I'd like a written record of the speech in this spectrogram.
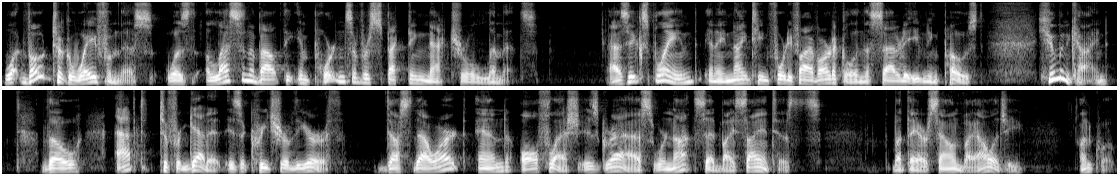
What Vogt took away from this was a lesson about the importance of respecting natural limits. As he explained in a 1945 article in the Saturday Evening Post, humankind, though apt to forget it, is a creature of the earth. Dust thou art, and all flesh is grass, were not said by scientists, but they are sound biology. Unquote.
